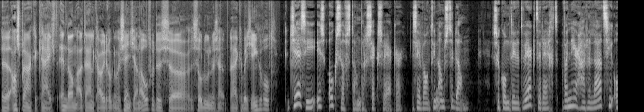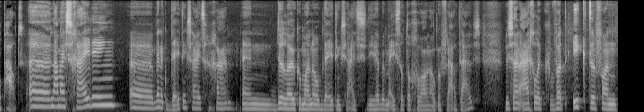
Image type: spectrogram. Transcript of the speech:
uh, afspraken krijgt. En dan uiteindelijk hou je er ook nog een centje aan over. Dus uh, zodoende zijn we eigenlijk een beetje ingerold. Jessie is ook zelfstandig sekswerker. Zij woont in Amsterdam. Ze komt in het werk terecht wanneer haar relatie ophoudt. Uh, na mijn scheiding ben ik op datingsites gegaan. En de leuke mannen op datingsites, die hebben meestal toch gewoon ook een vrouw thuis. Dus zijn eigenlijk wat ik ervan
